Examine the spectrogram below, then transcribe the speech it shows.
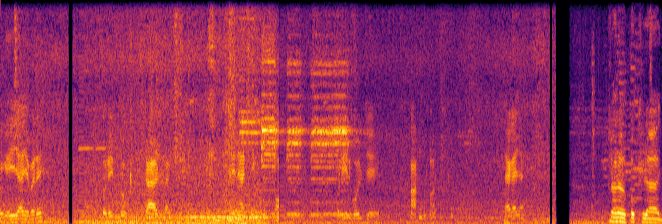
এগিয়ে যায় এবারে। শরীর খুব টায়ার্ড লাগছে। এনার্জি শরীর বলছে দেখা যাক। চলো পক্ষীরাজ।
